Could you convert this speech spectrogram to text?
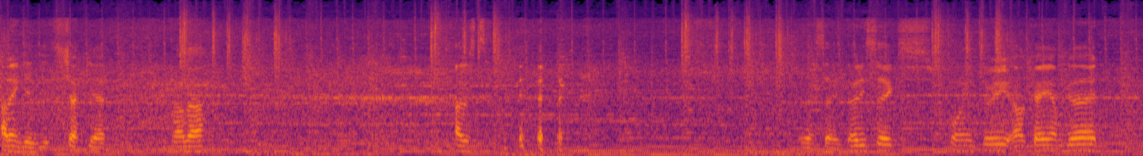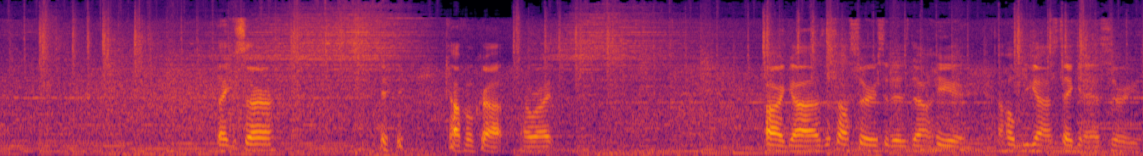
I didn't get this check yet, brother. I just, what did I say, 36.3, okay, I'm good. Thank you, sir. Cop and crop, all right. All right, guys, that's how serious it is down here. I hope you guys take it as serious.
